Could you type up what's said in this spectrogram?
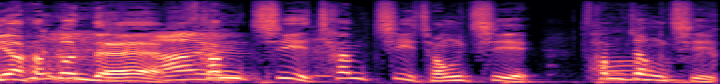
이해한 건데. 아유. 삼치, 참치, 정치, 삼정치.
